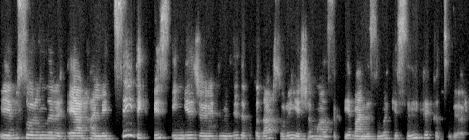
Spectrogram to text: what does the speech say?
e, bu sorunları eğer halletseydik biz İngilizce öğretiminde de bu kadar sorun yaşamazdık diye ben de sana kesinlikle katılıyorum.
